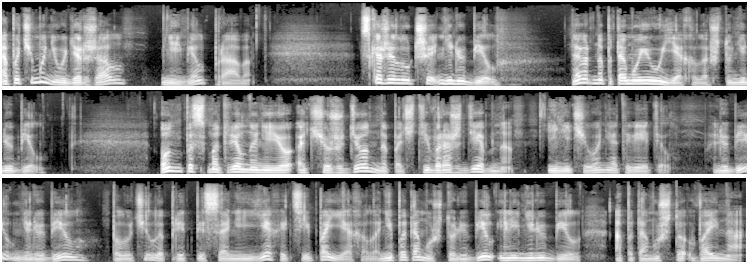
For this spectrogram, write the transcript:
А почему не удержал? Не имел права. Скажи лучше, не любил. Наверное, потому и уехала, что не любил. Он посмотрел на нее отчужденно, почти враждебно и ничего не ответил. Любил, не любил, получила предписание ехать и поехала, не потому, что любил или не любил, а потому что война.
